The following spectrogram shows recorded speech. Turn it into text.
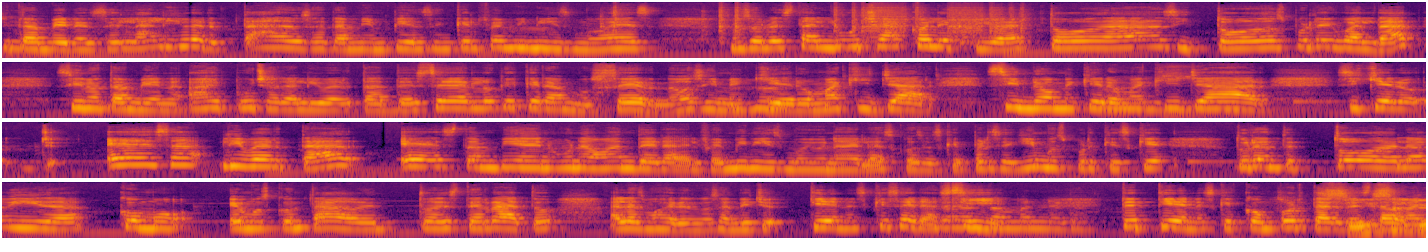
Y también es la libertad, o sea, también piensen que el feminismo es no solo esta lucha colectiva de todas y todos por la igualdad, sino también, ay, pucha, la libertad de ser lo que queramos ser, ¿no? Si me quiero maquillar, si no me quiero Ay, maquillar, si quiero... yo- esa libertad es también una bandera del feminismo y una de las cosas que perseguimos, porque es que durante toda la vida, como hemos contado en todo este rato, a las mujeres nos han dicho, tienes que ser De así, esta manera. te tienes que comportar de Sí, esta salirse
